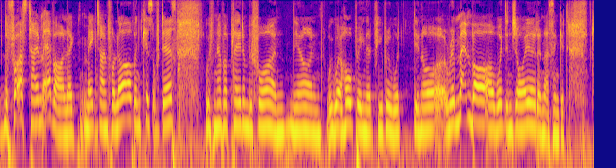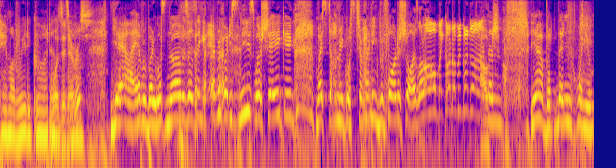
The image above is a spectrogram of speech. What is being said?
The first time ever, like "Make Time for Love" and "Kiss of Death." We've never played them before, and you know, and we were hoping that people would, you know, remember or would enjoy it, and I think it came out really good. Was it uh, nervous? yeah, everybody was nervous. I think everybody's knees were shaking. My stomach was turning before the show. I was like, oh my god, oh my god. Ouch. then, yeah, but then when you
